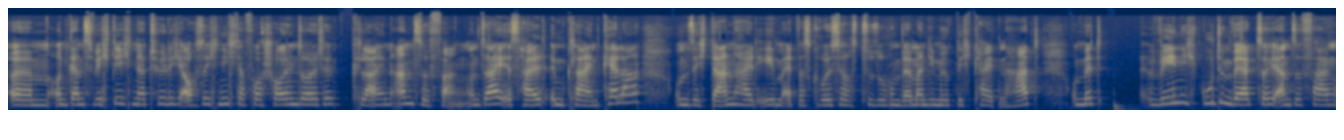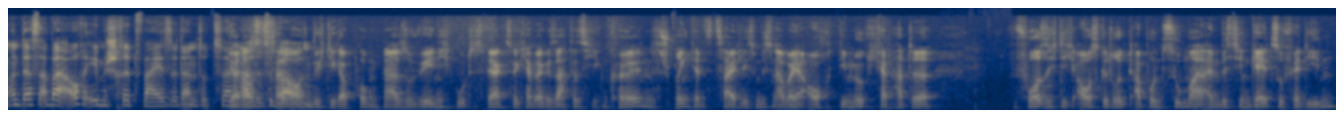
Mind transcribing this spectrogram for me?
Ähm, und ganz wichtig, natürlich auch sich nicht davor scheuen sollte, klein anzufangen. Und sei es halt im kleinen Keller, um sich dann halt eben etwas Größeres zu suchen, wenn man die Möglichkeiten hat. Und mit wenig gutem Werkzeug anzufangen und das aber auch eben schrittweise dann sozusagen Ja, das ist halt auch auszubauen. ein wichtiger Punkt. Ne? Also wenig gutes Werkzeug. Ich habe ja gesagt, dass ich in Köln, das springt jetzt zeitlich so ein bisschen, aber ja auch die Möglichkeit hatte, vorsichtig ausgedrückt, ab und zu mal ein bisschen Geld zu verdienen.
